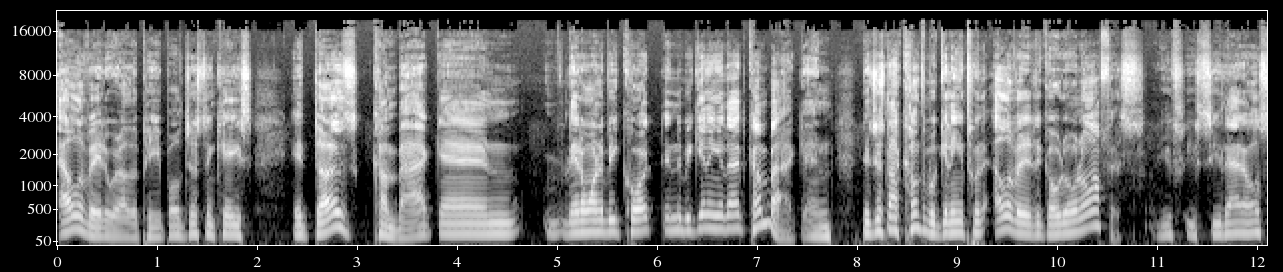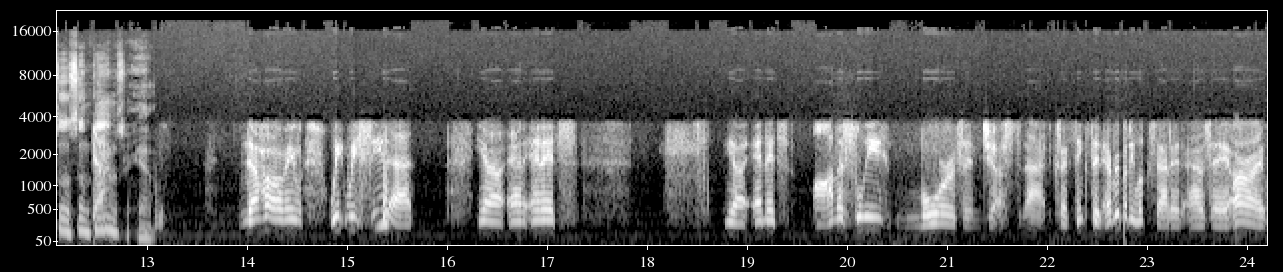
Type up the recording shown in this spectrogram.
elevator with other people just in case it does come back and they don't want to be caught in the beginning of that comeback and they're just not comfortable getting into an elevator to go to an office. You, you see that also sometimes? Yeah. No, I mean we we see that, you know, and and it's, yeah, and it's honestly more than just that because I think that everybody looks at it as a all right.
